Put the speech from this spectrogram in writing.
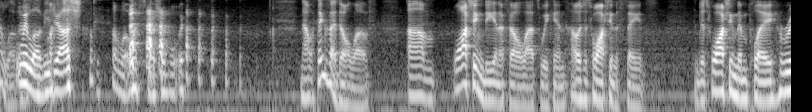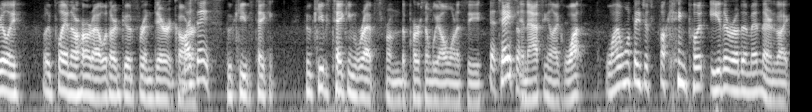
I love. we so love you, much. Josh. I love my special boy. now, things I don't love. Um, watching the NFL last weekend, I was just watching the Saints and just watching them play. Really, really playing their heart out with our good friend Derek Carr, My Saints. who keeps taking, who keeps taking reps from the person we all want to see. Yeah, Taysom. and asking like, what? Why won't they just fucking put either of them in there? And they're like,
